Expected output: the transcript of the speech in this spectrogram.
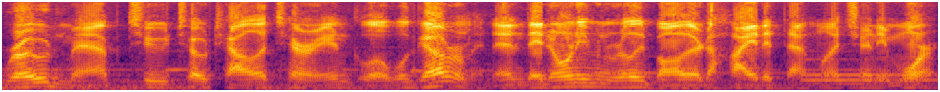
roadmap to totalitarian global government, and they don't even really bother to hide it that much anymore.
